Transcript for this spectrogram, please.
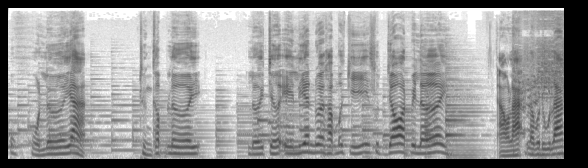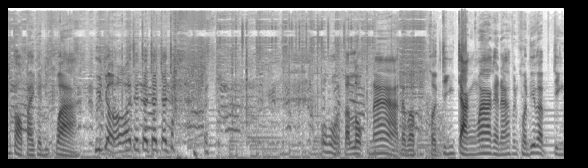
โอ้โห เลยอะถึงกับเลย เลยเจอเอเลี่ยนด้วยครับเมื่อกี้สุดยอดไปเลย เอาละเรามาดูร่างต่อไปกันดีกว่าเฮ้ยเจ๋อจะจะจะจะโอ้โหตลกหน้าแต่แบบเขาจริงจังมากเลยนะ เป็นคนที่แบบจริง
